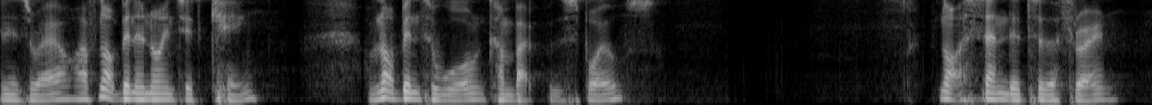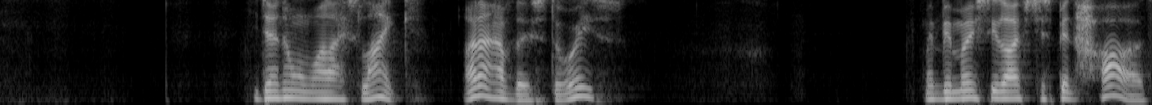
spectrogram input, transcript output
in Israel. I've not been anointed king. I've not been to war and come back with the spoils. I've not ascended to the throne. You don't know what my life's like. I don't have those stories. Maybe mostly life's just been hard,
